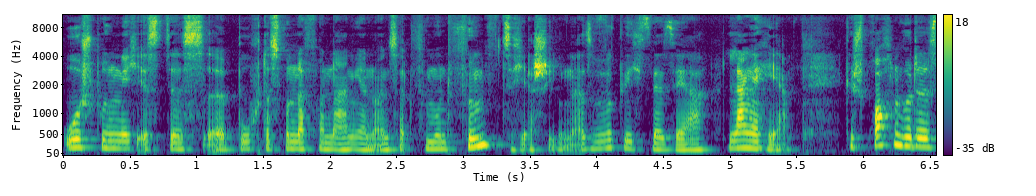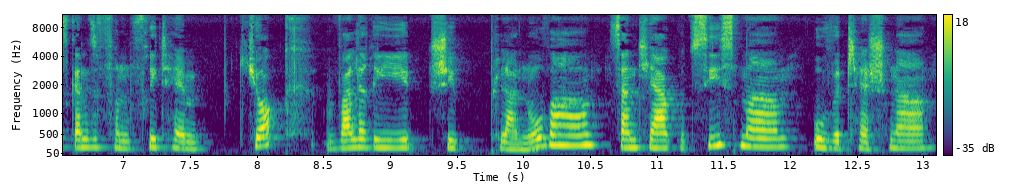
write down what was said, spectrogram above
Ursprünglich ist das äh, Buch Das Wunder von Narnia 1955 erschienen, also wirklich sehr, sehr lange her. Gesprochen wurde das Ganze von Friedhelm Tjok, Valerie Chiplanova, Santiago Ziesma, Uwe Teschner,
